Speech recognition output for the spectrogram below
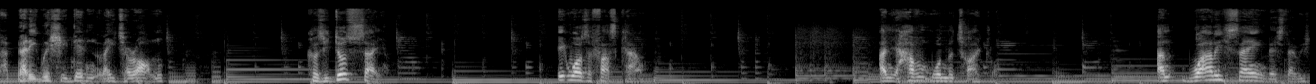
And I bet he wish he didn't later on, because he does say it was a fast count and you haven't won the title. And while he's saying this, there is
